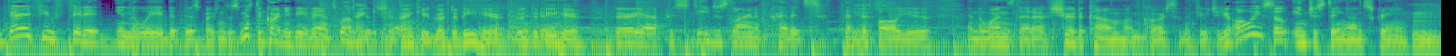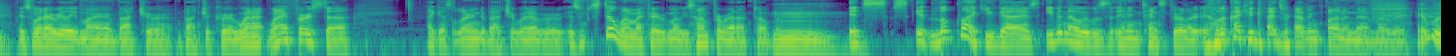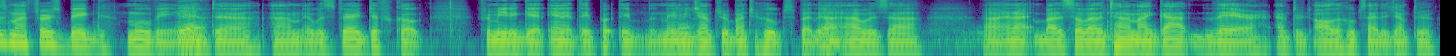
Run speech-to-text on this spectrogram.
but very few fit it in the way that this person does. Mr. Courtney B. Vance, welcome Thank to the you. show. Thank you. Good to be here. Good, Good to, to be here. Very uh, prestigious line of credits that yes. befall you, and the ones that are sure to come, of course, in the future. You're always so interesting on screen. Hmm. Is what I really admire about your about your career. When I when I first uh, I guess learned about you, or whatever. is still one of my favorite movies, Hunt for Red October. Mm. It's it looked like you guys, even though it was an intense thriller, it looked like you guys were having fun in that movie. It was my first big movie, yeah. and uh, um, it was very difficult for me to get in it. They put they made yeah. me jump through a bunch of hoops, but yeah. I, I, was. Uh, uh, and I, by the, so by the time I got there, after all the hoops I had to jump through,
